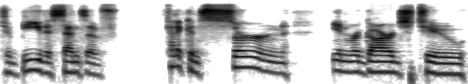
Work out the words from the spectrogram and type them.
to be the sense of kind of concern in regards to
